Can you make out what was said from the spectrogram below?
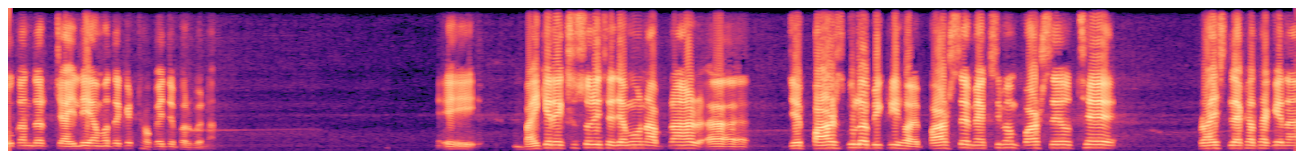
দোকানদার চাইলে আমাদেরকে ঠকাইতে পারবে না। এই বাইকের অ্যাক্সেসরিজে যেমন আপনার যে পার্টসগুলো বিক্রি হয় পার্টসে ম্যাক্সিমাম পার্টসে হচ্ছে প্রাইস লেখা থাকে না।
